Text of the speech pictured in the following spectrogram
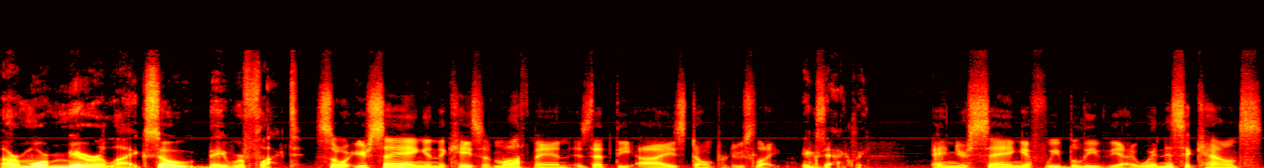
are more mirror like, so they reflect. So, what you're saying in the case of Mothman is that the eyes don't produce light. Exactly. And you're saying if we believe the eyewitness accounts,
